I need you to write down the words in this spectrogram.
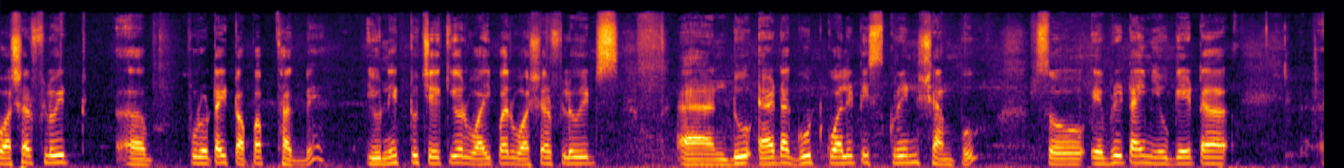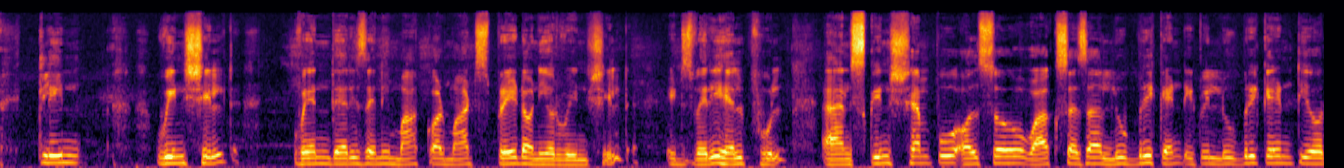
ওয়াশার ফ্লুইড পুরোটাই টপ আপ থাকবে ইউ নিড টু চেক ইউর ওয়াইপার ওয়াশার ফ্লুইডস অ্যান্ড ডু অ্যাড আ গুড কোয়ালিটি স্ক্রিন শ্যাম্পু সো এভরি টাইম ইউ গেট আ clean windshield when there is any mark or mud sprayed on your windshield it's very helpful and screen shampoo also works as a lubricant it will lubricate your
